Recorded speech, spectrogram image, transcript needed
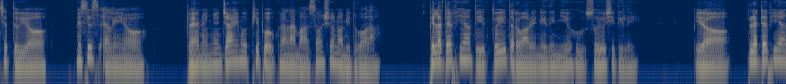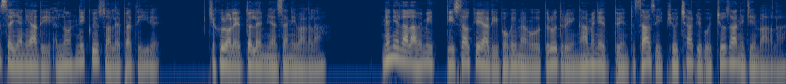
ချစ်သူရော Mrs. Ellen ရောဘန်ညွန်ကြားမှုဖြစ်ဖို့အခွင့်အလမ်းမှာဆုံးရှုံးတော်မူသဘောလား ဖီလာဒဲလ်ဖီးယားသည်သွေးတော်တော်တွေနေသည်မျိုးဟုဆိုရရှိသည်လေပြီးတော့ဖီလာဒဲလ်ဖီးယားဆက်ရန်ရသည်အလွန်နှိကွေးစွာလဲပတ်သည်တဲ့ယခုတော့လဲတွက်လက်မြန်ဆန်နေပါကလားနေ့နေ့လာလာမိမိတိဆောက်ခဲ့ရသည့်ပုံပိမှန်ကိုသူတို့တွေ9မိနစ်တွင်တစားစီဖြိုချပစ်ဖို့ကြိုးစားနေခြင်းပါကလား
